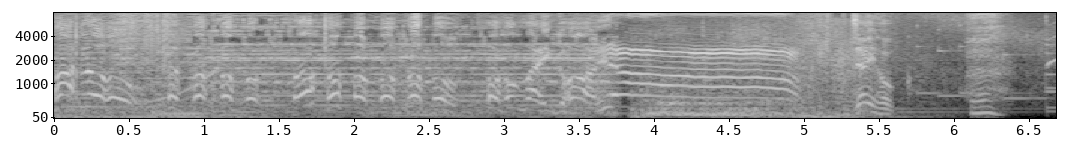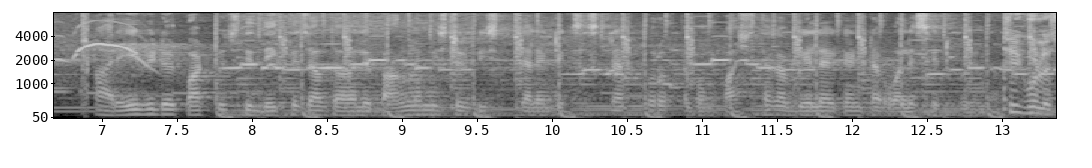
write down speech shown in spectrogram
ভালো। ও মাই গড। যাই হোক। আর এই ভিডিওর পার্ট টু যদি দেখতে চাও তাহলে বাংলা মিস্টার বিস চ্যানেলটাকে সাবস্ক্রাইব করো এবং পাশে থাকা বেল আইকনটা অলে সেট করে দাও। ঠিক বলেছ।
